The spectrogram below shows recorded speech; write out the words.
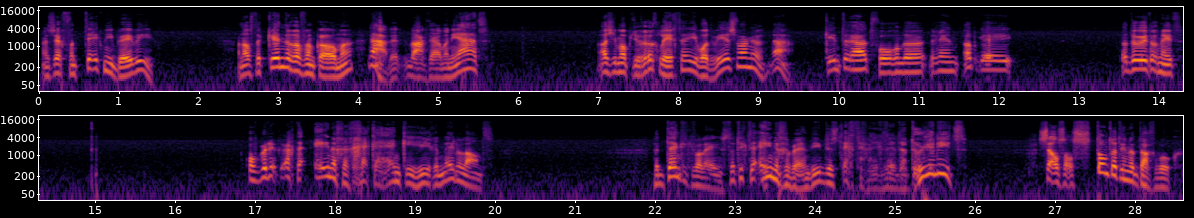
En zegt van take me baby. En als er kinderen van komen, nou, dat maakt helemaal niet uit. Als je hem op je rug ligt en je wordt weer zwanger. Nou, kind eruit, volgende erin, oké. Dat doe je toch niet? Of ben ik echt de enige gekke Henkie hier in Nederland? Dat denk ik wel eens, dat ik de enige ben die dus echt... Dat doe je niet. Zelfs al stond het in het dagboek.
